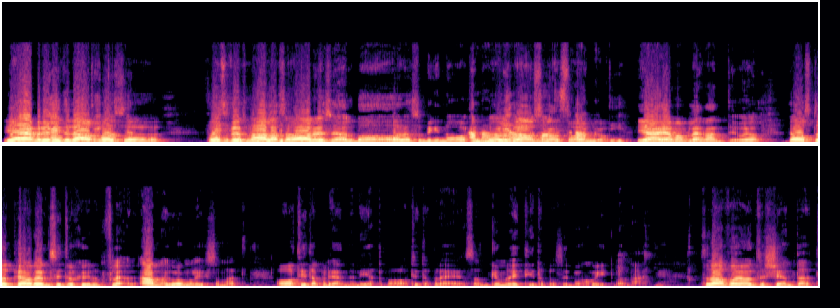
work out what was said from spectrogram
Ja men det är lite det därför tänker så. Först och främst när alla säger ja det är så jävla bra, det är så mycket naken. Ja, man blir bla, automatiskt saker. anti. Ja ja man blir anti och jag, jag har stött på den situationen flera andra gånger liksom att ja titta på den, den är jättebra, titta på det. Sen kommer dit och tittar på så det bara skit. Men nej. Så därför har jag inte känt att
